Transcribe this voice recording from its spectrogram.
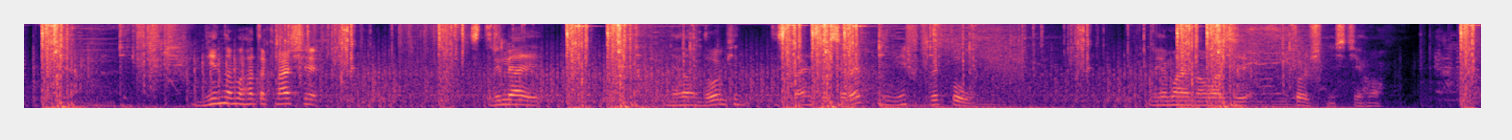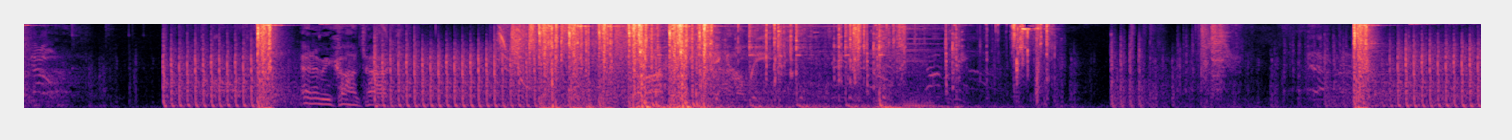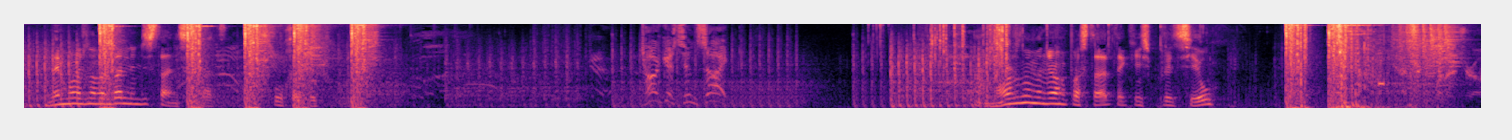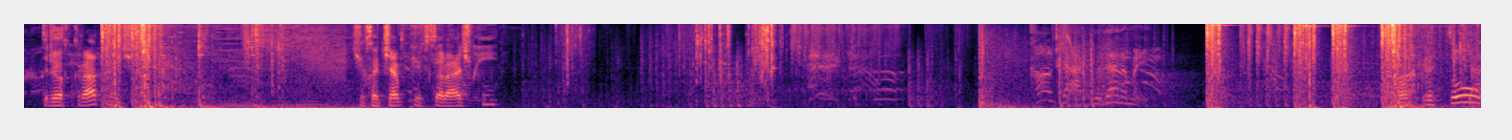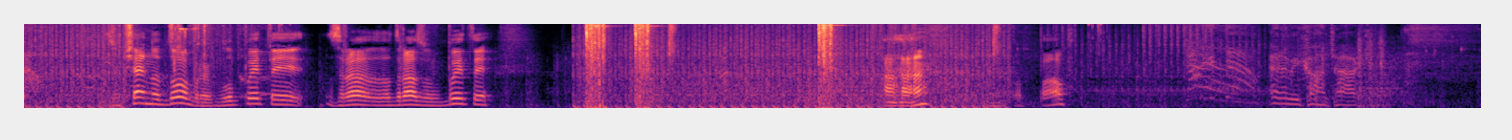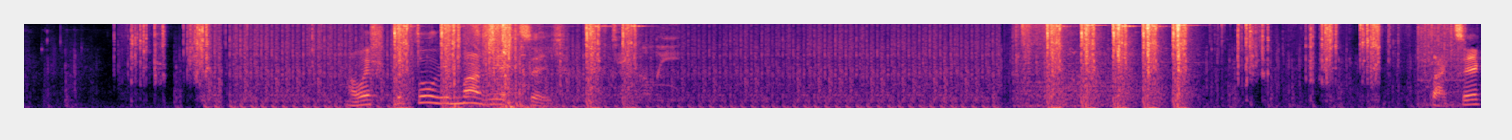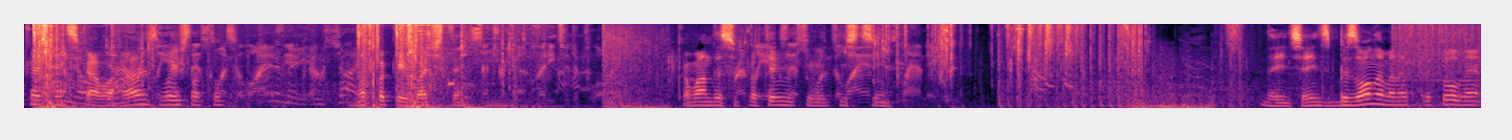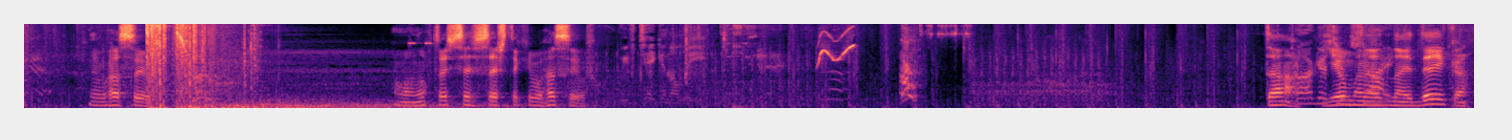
Він набагато краще стріляє не на довгі дистанції середні, ніж впритул. Ну, Я маю на увазі точність його. Enemy contact. Taking the lead. Не можна на дальній дистанції грати. Слухайте. Targets in sight. А можна на нього поставити якийсь приціл? Трьохкратний чи, чи хоча б півторачку. Притул, звичайно, добре. Влупити, одразу вбити. Ага. Не попав. Enemy contact. Але ж притул він майже цей. Taking the lead. Так, це якась нецікава гра Friendly вийшла тут. Навпаки, бачите, команди супротивників SS-1 якісь ці. Дивіться, він з бизона мене впритул не, не вгасив. О, ну хтось все, все ж таки вгасив. Так, є в мене одна ідейка.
